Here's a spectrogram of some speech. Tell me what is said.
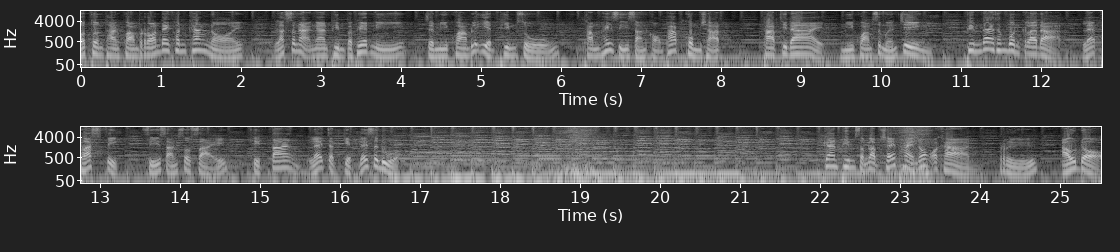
ราะทนทานความร้อนได้ค่อนข้างน้อย ลักษณะงานพิมพ์ประเภทนี้ จะมีความละเอียดพิมพ์สูงทำให้สีสันของภาพคมชัด ภาพที่ได้มีความเสมือนจริง พิมพ์ได้ทั้งบนกระดาษและพลาสติก สีสันสดใส ติดตั้งและจัดเก็บได้สะดวก การพิมพ์สำหรับใช้ภายนอกอาคาร หรือ outdoor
